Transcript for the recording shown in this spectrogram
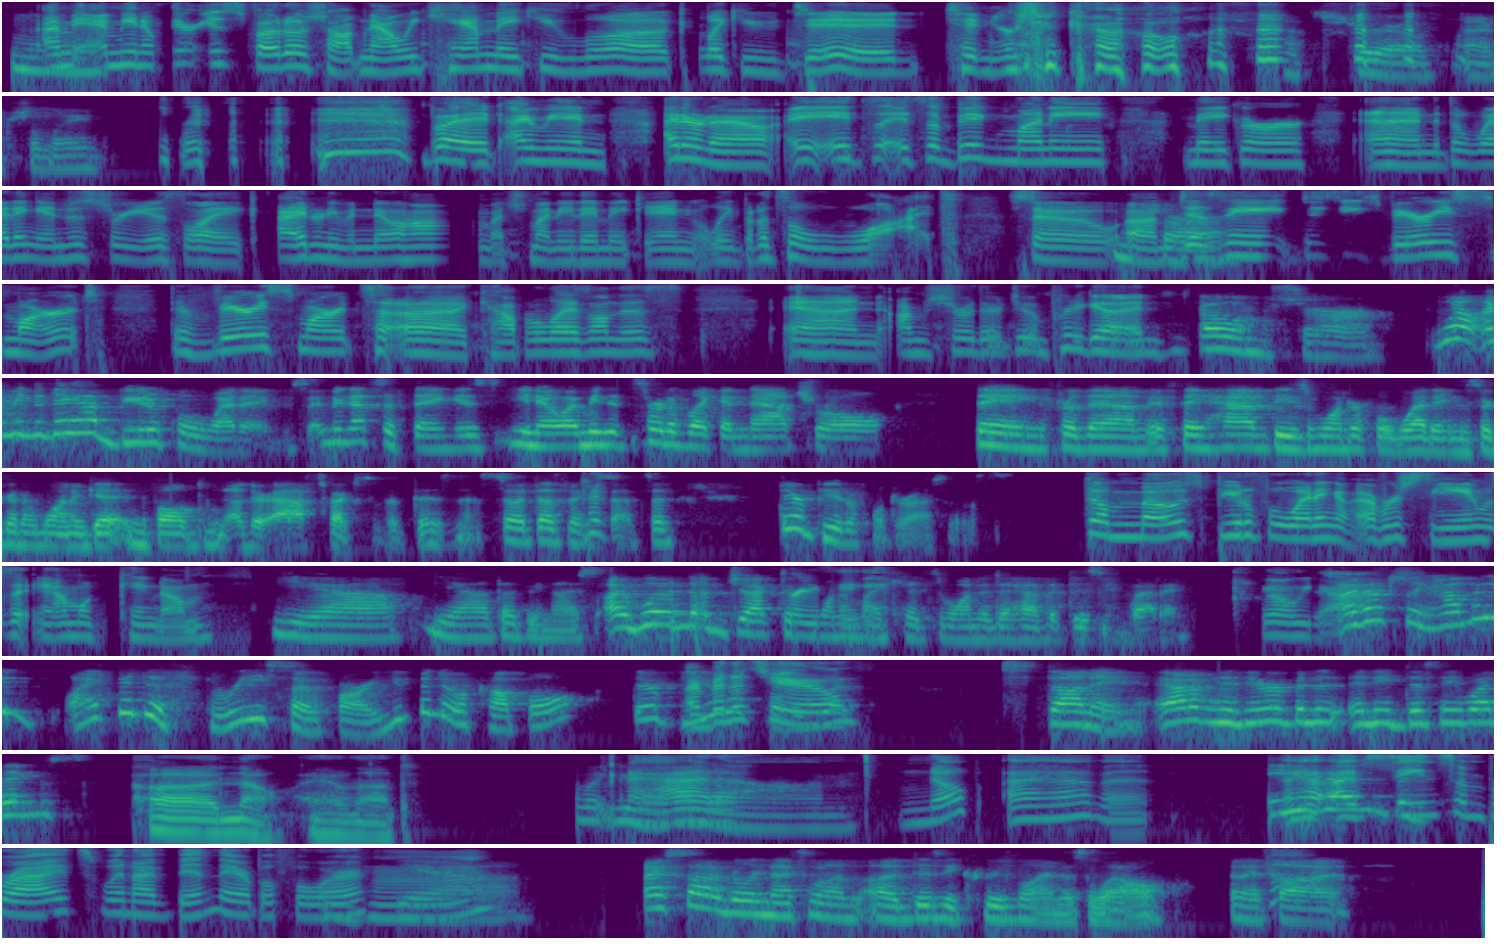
I mean, I mean, if there is Photoshop now, we can make you look like you did ten years ago. that's true, actually. but I mean, I don't know. It's it's a big money maker, and the wedding industry is like I don't even know how much money they make annually, but it's a lot. So um, Sure. Disney Disney's very smart. They're very smart to uh, capitalize on this, and I'm sure they're doing pretty good. Oh, I'm sure. Well, I mean, they have beautiful weddings. I mean, that's the thing is, you know, I mean, it's sort of like a natural thing for them. If they have these wonderful weddings, they're going to want to get involved in other aspects of the business. So it does make sense. And they're beautiful dresses. The most beautiful wedding I've ever seen was at Animal Kingdom. Yeah, yeah, that'd be nice. I wouldn't object if one of my kids wanted to have a Disney wedding. Oh yeah. I've actually, how many? I've been to three so far. You've been to a couple. They're beautiful. I've been to two. What- Stunning. Adam, have you ever been to any Disney weddings? Uh, no, I have not. How about you, Miranda? Adam. Nope, I haven't. I Even ha- I've the- seen some brides when I've been there before. Mhm. Yeah. I saw a really nice one on uh, Disney Cruise Line as well, and I thought,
